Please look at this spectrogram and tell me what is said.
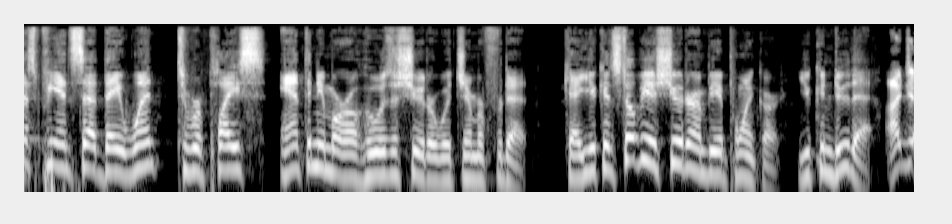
ESPN said they went to replace Anthony Morrow, who was a shooter, with Jimmer Fredette. Okay, you can still be a shooter and be a point guard. You can do that. I, j-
